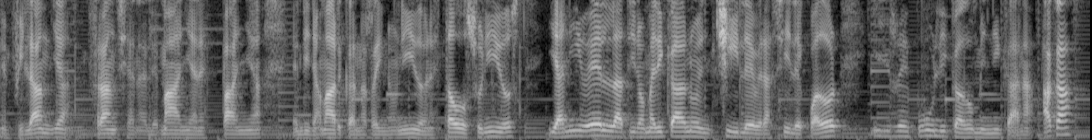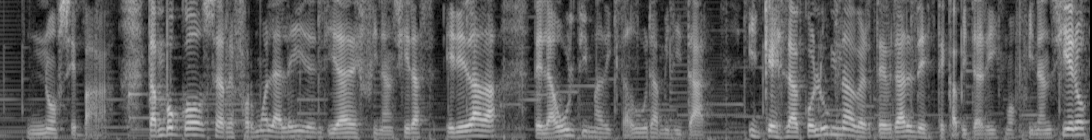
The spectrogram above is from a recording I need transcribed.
en Finlandia, en Francia, en Alemania, en España, en Dinamarca, en el Reino Unido, en Estados Unidos y a nivel latinoamericano en Chile, Brasil, Ecuador y República Dominicana. Acá no se paga. Tampoco se reformó la ley de entidades financieras heredada de la última dictadura militar y que es la columna vertebral de este capitalismo financiero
